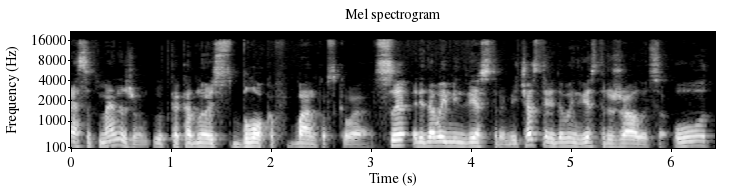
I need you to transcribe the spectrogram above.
asset management, вот как одно из блоков банковского, с рядовыми инвесторами. И часто рядовые инвесторы жалуются, от,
